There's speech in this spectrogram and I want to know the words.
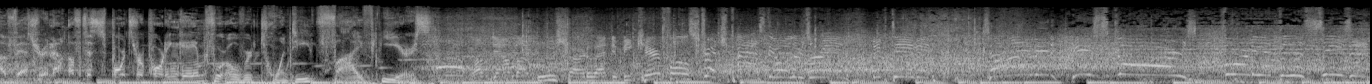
A veteran of the sports reporting game for over 25 years. Up down by Bouchard, who had to be careful. Stretch pass, the Oilers are in. Season!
